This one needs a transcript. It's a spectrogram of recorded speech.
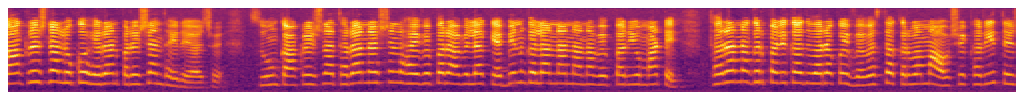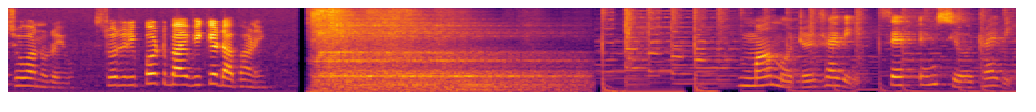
કાંકરેજના લોકો હેરાન પરેશાન થઈ રહ્યા છે. શું કાંકરેજના થરા નેશનલ હાઈવે પર આવેલા કેબિન ગલાના નાના વેપારીઓ માટે થરા નગરપાલિકા દ્વારા કોઈ વ્યવસ્થા કરવામાં આવશે ખરી તે જોવાનું રહ્યું. Story report by VK Dabhani. મા motor driving, safe and sure driving.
